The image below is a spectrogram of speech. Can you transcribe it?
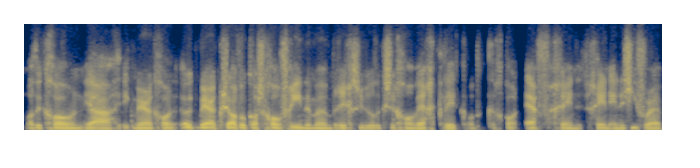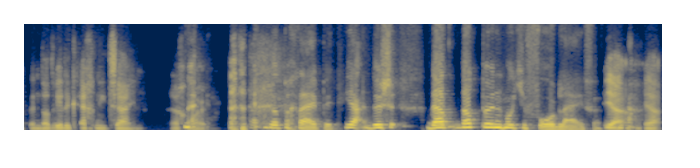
Want ik gewoon, ja, ik merk gewoon, ik merk zelf ook als gewoon vrienden me een bericht sturen, dat ik ze gewoon wegklik. Want ik er gewoon even geen, geen energie voor heb en dat wil ik echt niet zijn. Zeg maar. Nee, dat begrijp ik. Ja, dus dat, dat punt moet je voorblijven. Ja, ja.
